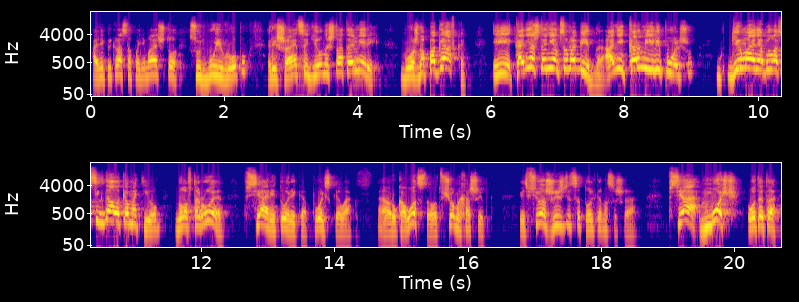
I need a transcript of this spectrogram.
Они прекрасно понимают, что судьбу Европы решает Соединенные Штаты Америки. Можно погавкать. И, конечно, немцам обидно. Они кормили Польшу. Германия была всегда локомотивом. Ну а второе, вся риторика польского э, руководства, вот в чем их ошибка. Ведь все жиждется только на США. Вся мощь, вот эта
